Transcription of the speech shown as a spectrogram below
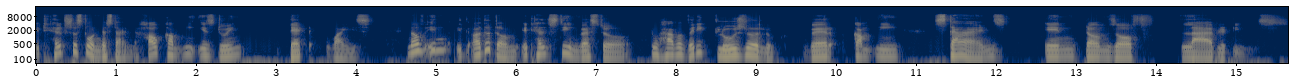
it helps us to understand how company is doing debt wise. Now in other term, it helps the investor to have a very closer look where company stands in terms of liabilities.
